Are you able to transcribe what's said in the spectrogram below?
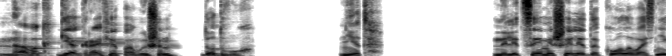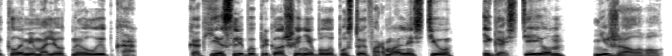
Навык география повышен до двух. Нет. На лице Мишеля де Кола возникла мимолетная улыбка, как если бы приглашение было пустой формальностью, и гостей он не жаловал.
